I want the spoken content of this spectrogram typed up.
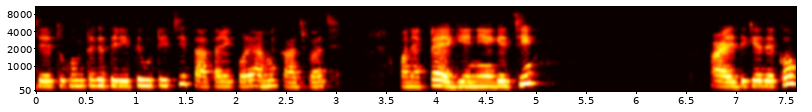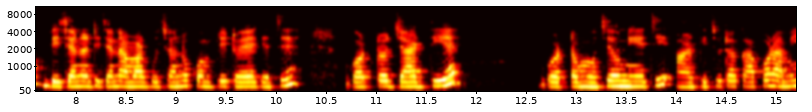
যেহেতু ঘুম থেকে দেরিতে উঠেছি, তাড়াতাড়ি করে আমি কাজ বাজ অনেকটা এগিয়ে নিয়ে গেছি। আর এদিকে দেখো বিছানা টিছানা আমার গুছানো কমপ্লিট হয়ে গেছে। গট্টর জার দিয়ে ঘরটা মুছেও নিয়েছি। আর কিছুটা কাপড় আমি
